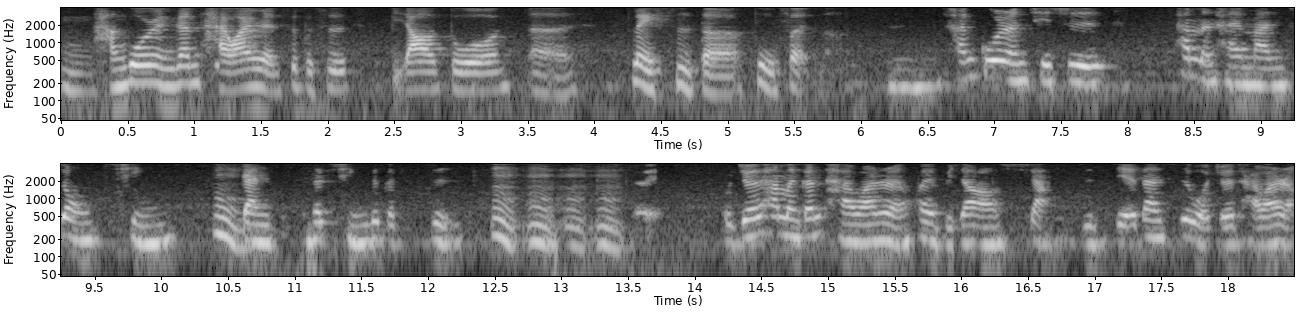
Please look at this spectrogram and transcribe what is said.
嗯，韩国人跟台湾人是不是比较多呃类似的部分呢？嗯，韩国人其实他们还蛮重情，嗯，感情的情这个字，嗯嗯嗯嗯，对。我觉得他们跟台湾人会比较像直接，但是我觉得台湾人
